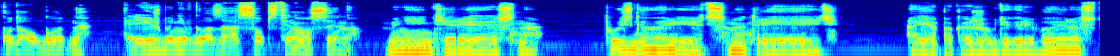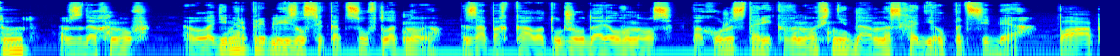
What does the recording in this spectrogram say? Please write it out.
куда угодно, лишь бы не в глаза собственному сыну. «Мне интересно. Пусть говорит, смотреть. А я покажу, где грибы растут». Вздохнув, Владимир приблизился к отцу вплотную. Запах кала тут же ударил в нос, Похоже, старик вновь недавно сходил под себя. «Пап!»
